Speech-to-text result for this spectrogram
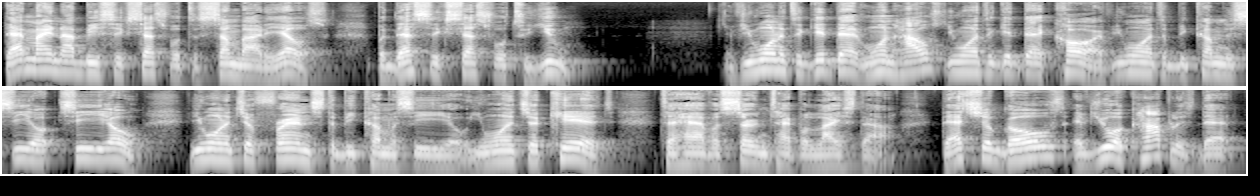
That might not be successful to somebody else, but that's successful to you. If you wanted to get that one house, you wanted to get that car, if you wanted to become the CEO, you wanted your friends to become a CEO, you wanted your kids to have a certain type of lifestyle. That's your goals. If you accomplish that,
